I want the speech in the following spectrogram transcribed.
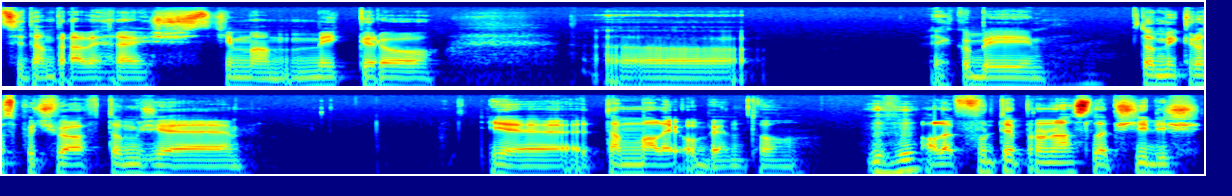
si tam právě hraješ s těma mikro uh, jakoby to mikro spočívá v tom, že je tam malý objem toho. Mm-hmm. Ale furt je pro nás lepší, když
